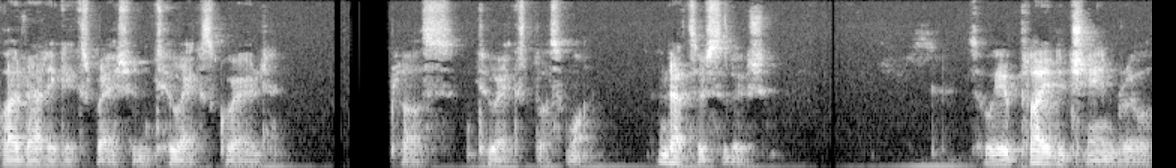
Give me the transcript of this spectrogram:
quadratic expression 2x squared plus 2x plus 1. And that's our solution. So we apply the chain rule.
